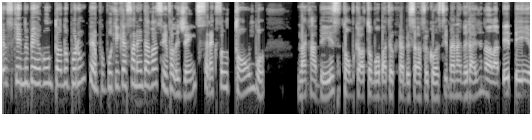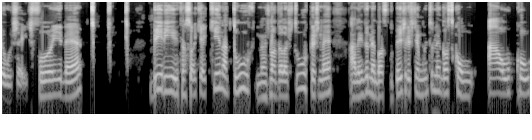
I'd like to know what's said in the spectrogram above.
Eu fiquei me perguntando por um tempo por que, que essa nem tava assim. Eu falei, gente, será que foi o tombo na cabeça? O tombo que ela tomou, bateu com a cabeça, ela ficou assim, mas na verdade não, ela bebeu, gente. Foi, né? Birita, só que aqui na tur nas novelas turcas, né? Além do negócio do beijo, eles têm muito negócio com álcool,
